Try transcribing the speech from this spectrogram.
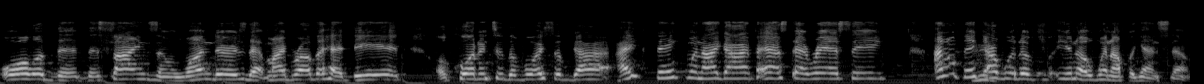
all of the, the signs and wonders that my brother had did according to the voice of God, I think when I got past that Red Sea, I don't think mm-hmm. I would have, you know, went up against them.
